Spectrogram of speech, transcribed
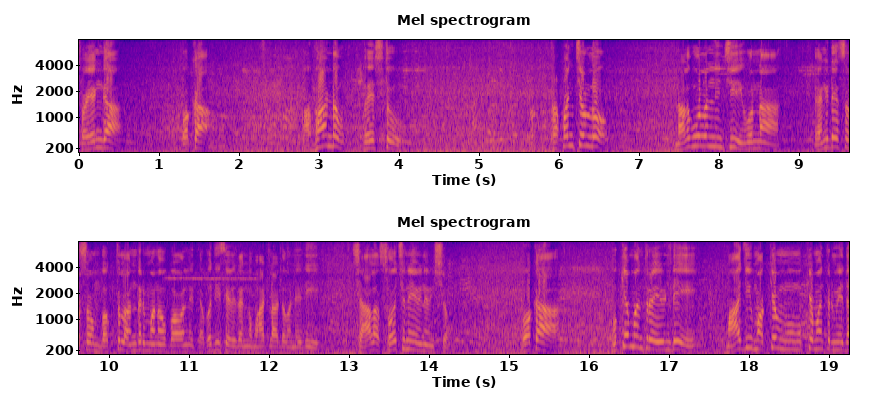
స్వయంగా ఒక అభాండం వేస్తూ ప్రపంచంలో నలుమూలల నుంచి ఉన్న వెంకటేశ్వర స్వామి భక్తులు అందరి మనోభావాల్ని దెబ్బతీసే విధంగా మాట్లాడడం అనేది చాలా శోచనీయమైన విషయం. ఒక ముఖ్యమంత్రి అయి ఉండి మాజీ ముఖ్య ముఖ్యమంత్రి మీద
